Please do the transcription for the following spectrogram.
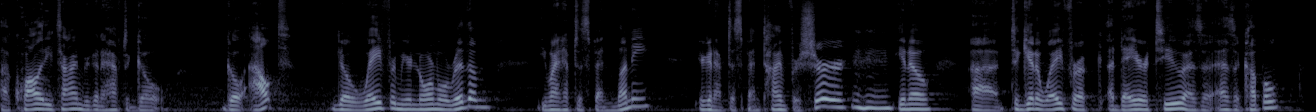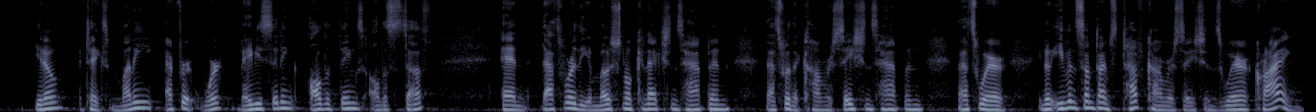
uh, quality time, you're going to have to go go out, go away from your normal rhythm. You might have to spend money. You're going to have to spend time for sure. You know, uh, to get away for a, a day or two as a as a couple. You know, it takes money, effort, work, babysitting, all the things, all the stuff. And that's where the emotional connections happen. That's where the conversations happen. That's where, you know, even sometimes tough conversations where crying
